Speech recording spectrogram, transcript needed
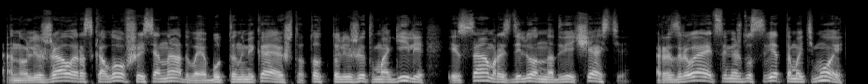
Оно лежало, расколовшееся надвое, будто намекая, что тот, кто лежит в могиле, и сам разделен на две части, разрывается между светом и тьмой,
